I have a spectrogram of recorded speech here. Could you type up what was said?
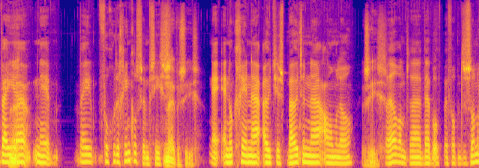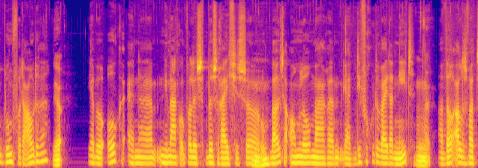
wij, nee. nee, wij vergoeden geen consumpties. Nee, precies. Nee, en ook geen eh, uitjes buiten eh, Almelo. Precies. Wel, want eh, we hebben ook bijvoorbeeld de zonnebloem voor de ouderen. Ja. Die hebben we ook. En die maken ook wel eens busreisjes Mhm. buiten Almelo. Maar eh, ja, die vergoeden wij dan niet. Nee. Maar wel alles wat,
